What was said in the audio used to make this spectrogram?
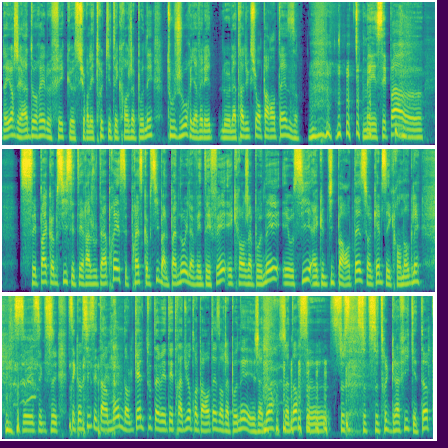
d'ailleurs, j'ai adoré le fait que sur les trucs qui étaient écrits en japonais, toujours il y avait les, le- la traduction en parenthèse. Mais c'est pas. euh, c'est pas comme si c'était rajouté après, c'est presque comme si bah, le panneau il avait été fait, écrit en japonais et aussi avec une petite parenthèse sur laquelle c'est écrit en anglais. C'est- comme si c'était un monde dans lequel tout avait été traduit entre parenthèses en japonais et j'adore, j'adore ce, ce, ce, ce truc graphique est top.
